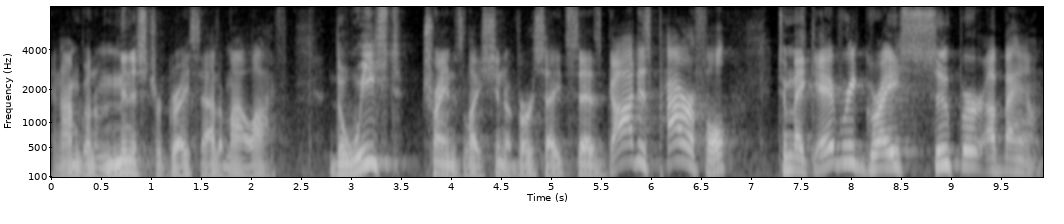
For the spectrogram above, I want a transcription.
and I'm going to minister grace out of my life. The Wuest translation of verse 8 says, God is powerful to make every grace superabound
